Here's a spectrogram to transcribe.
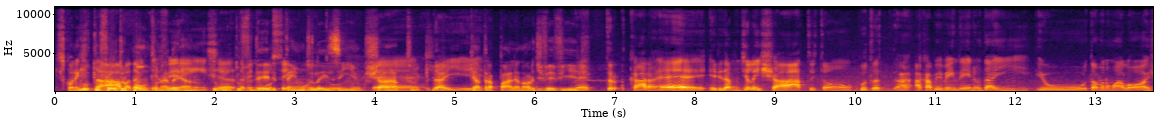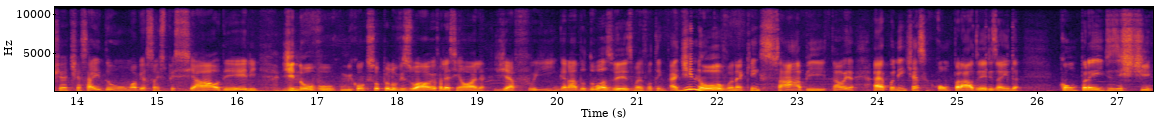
desconectava, Bluetooth é outro ponto, né, Breno? Que o Bluetooth dele tem um delayzinho chato é, que, daí, que atrapalha na hora de ver vídeo. É, cara, é, ele dá um delay chato, então, puta, a, acabei vendendo, daí eu tava numa loja, tinha saído uma versão especial dele, de novo, me conquistou pelo visual, eu falei assim, olha, já fui enganado duas vezes, mas vou tentar de novo, né, quem sabe e tal. A Apple nem tinha comprado eles ainda. Comprei e desisti.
